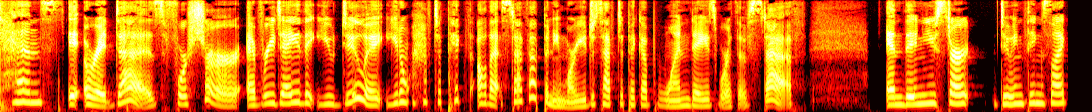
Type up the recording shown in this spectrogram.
tends it, or it does for sure every day that you do it you don't have to pick all that stuff up anymore. You just have to pick up one day's worth of stuff. And then you start doing things like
